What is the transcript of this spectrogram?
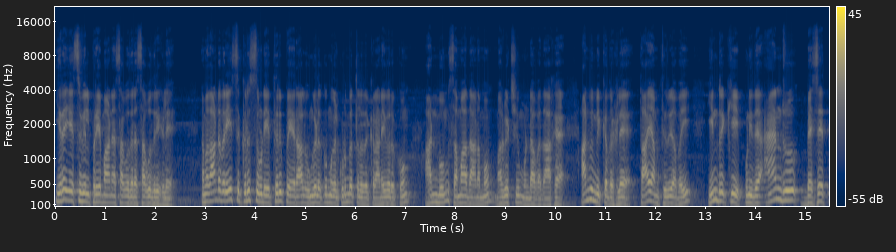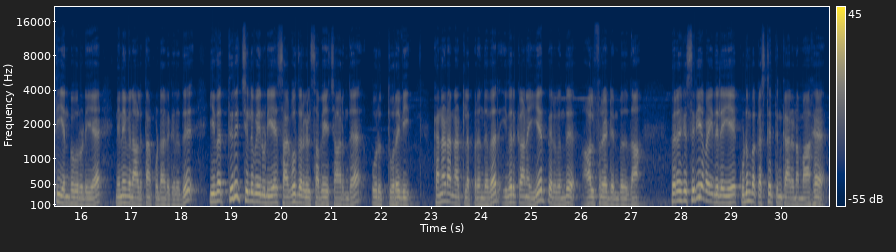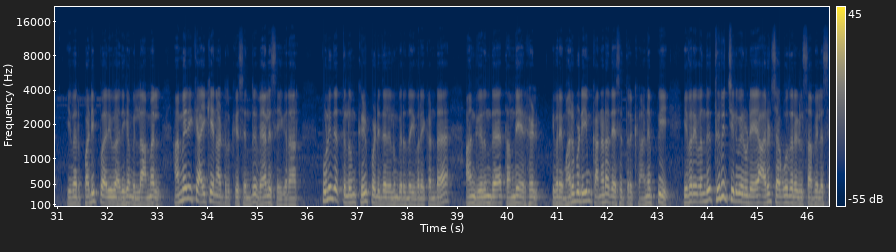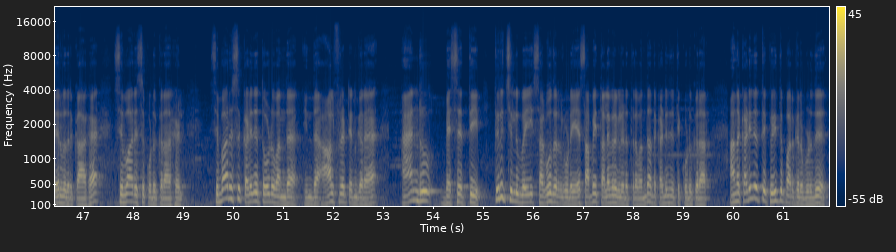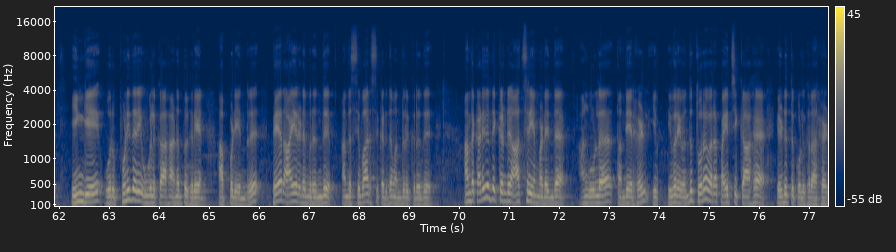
இறையேசுவில் பிரியமான சகோதர சகோதரிகளே நமது ஆண்டவர் இயேசு கிறிஸ்துவனுடைய திருப்பெயரால் உங்களுக்கும் உங்கள் குடும்பத்தில் இருக்கிற அனைவருக்கும் அன்பும் சமாதானமும் மகிழ்ச்சியும் உண்டாவதாக. அன்புமிக்கவர்களே தாயாம் திரு அவை இன்றைக்கு புனித ஆண்ட்ரூ பெசெத்தி என்பவருடைய நினைவு நாள் தான் கொண்டாடுகிறது. இவர் திருச்சிலுவையினுடைய சகோதரர்கள் சபையை சார்ந்த ஒரு துறவி. கனடா நாட்டில் பிறந்தவர். இவருக்கான இயற்பெயர் வந்து ஆல்ஃப்ரெட் என்பது தான் பிறகு சிறிய வயதிலேயே குடும்ப கஷ்டத்தின் காரணமாக இவர் படிப்பு அறிவு அதிகம் இல்லாமல் அமெரிக்க ஐக்கிய நாட்டிற்கு சென்று வேலை செய்கிறார். புனிதத்திலும் கீழ்ப்படிதலிலும் இருந்த இவரை கண்ட அங்கிருந்த தந்தையர்கள் இவரை மறுபடியும் கன்னட தேசத்திற்கு அனுப்பி இவரை வந்து திருச்சிலுவையினுடைய அருட்சகோதரர்கள் சபையில் சேர்வதற்காக சிபாரிசு கொடுக்கிறார்கள். சிபாரிசு கடிதத்தோடு வந்த இந்த ஆல்ஃப்ரெட் என்கிற ஆண்ட்ரூ பெசெத்தி திருச்சிலுவை சகோதரர்களுடைய சபை தலைவர்களிடத்தில் வந்து அந்த கடிதத்தை கொடுக்கிறார். அந்த கடிதத்தை பிரித்து பார்க்கிற பொழுது இங்கே ஒரு புனிதரை உங்களுக்காக அனுப்புகிறேன் அப்படி என்று பேராயரிடமிருந்து அந்த சிபாரிசு கடிதம் வந்திருக்கிறது. அந்த கடிதத்தை கண்டு ஆச்சரியம் அடைந்த அங்குள்ள தந்தையர்கள் இவ் இவரை வந்து துறவர பயிற்சிக்காக எடுத்துக்கொள்கிறார்கள்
